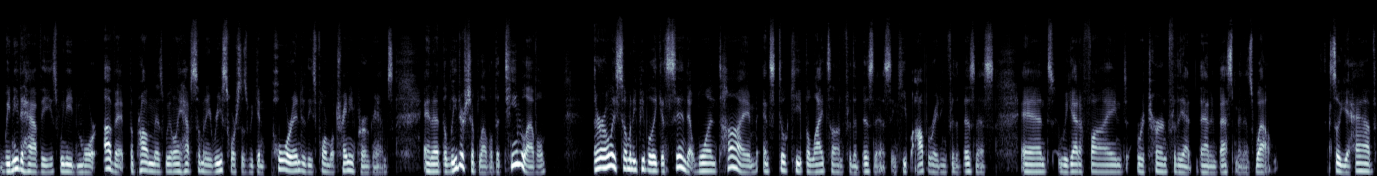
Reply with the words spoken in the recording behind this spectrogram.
we need to have these, we need more of it. The problem is we only have so many resources we can pour into these formal training programs. And at the leadership level, the team level, there are only so many people they can send at one time and still keep the lights on for the business and keep operating for the business. And we got to find return for that, that investment as well. So you have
